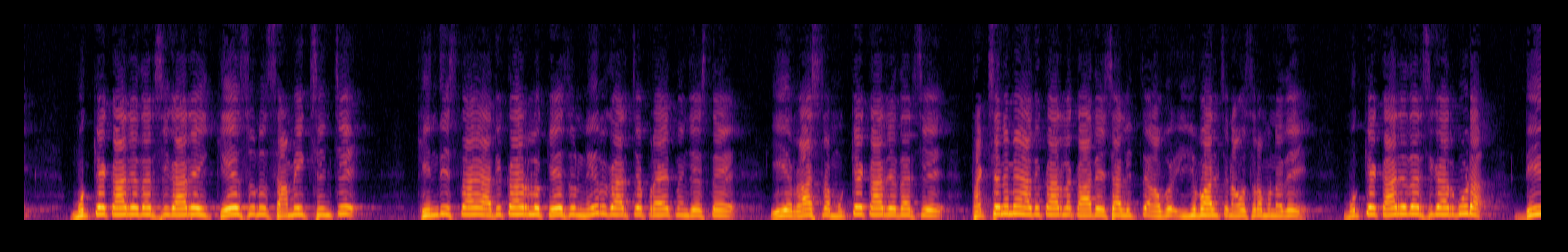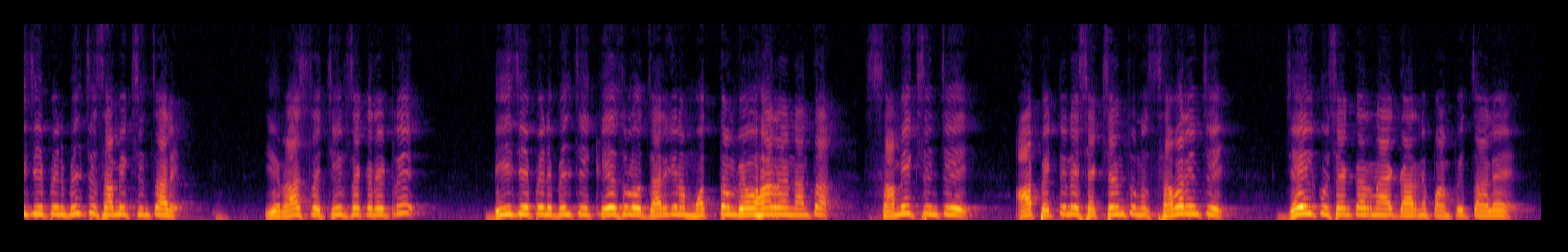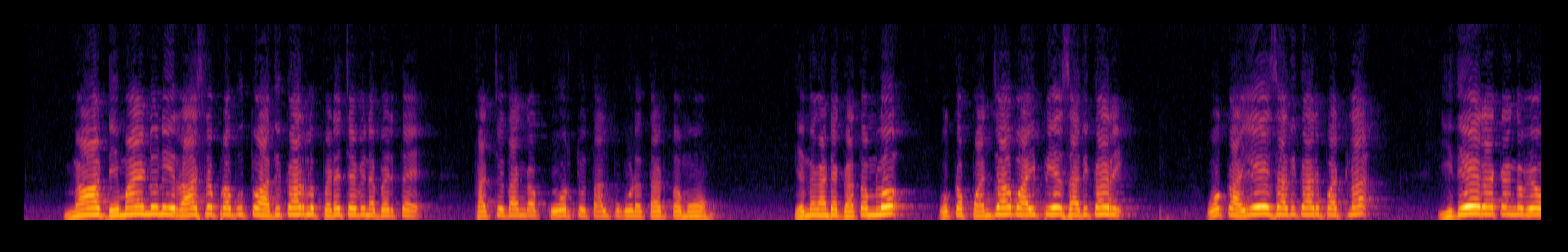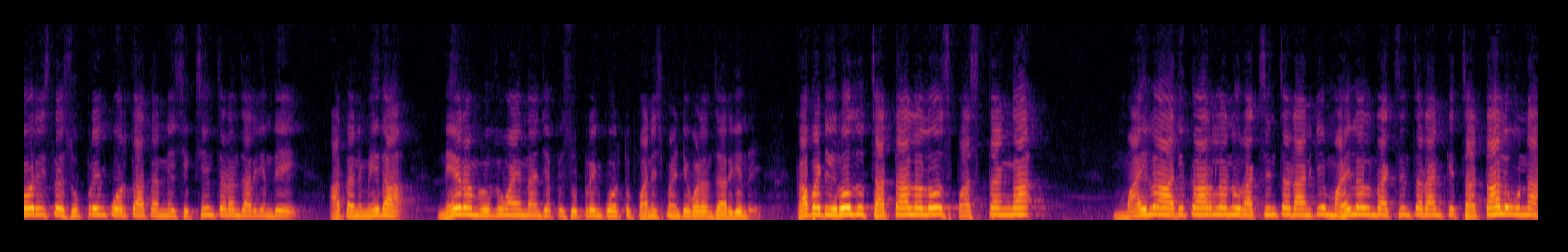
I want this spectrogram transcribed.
ముఖ్య కార్యదర్శి గారే ఈ కేసును సమీక్షించి కింది స్థాయి అధికారులు కేసును నీరుగార్చే ప్రయత్నం చేస్తే ఈ రాష్ట్ర ముఖ్య కార్యదర్శి తక్షణమే అధికారులకు ఆదేశాలు ఇవ్వాల్సిన అవసరం ఉన్నది. ముఖ్య కార్యదర్శి గారు కూడా డీజీపీని పిలిచి సమీక్షించాలి. ఈ రాష్ట్ర చీఫ్ సెక్రటరీ డీజీపీని పిలిచి కేసులో జరిగిన మొత్తం వ్యవహారాన్ని అంతా సమీక్షించి ఆ పెట్టిన సెక్షన్స్ను సవరించి జైలుకు శంకర్ నాయక్ గారిని పంపించాలి. మా డిమాండ్ని రాష్ట్ర ప్రభుత్వ అధికారులు పెడచెవిన పెడితే ఖచ్చితంగా కోర్టు తలుపు కూడా తడతాము. ఎందుకంటే గతంలో ఒక పంజాబ్ ఐపీఎస్ అధికారి ఒక ఐఏఎస్ అధికారి పట్ల ఇదే రకంగా వ్యవహరిస్తే సుప్రీంకోర్టు అతన్ని శిక్షించడం జరిగింది. అతని మీద నేరం రుజువైందని చెప్పి సుప్రీంకోర్టు పనిష్మెంట్ ఇవ్వడం జరిగింది. కాబట్టి ఈరోజు చట్టాలలో స్పష్టంగా మహిళా అధికారులను రక్షించడానికి మహిళలను రక్షించడానికి చట్టాలు ఉన్న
